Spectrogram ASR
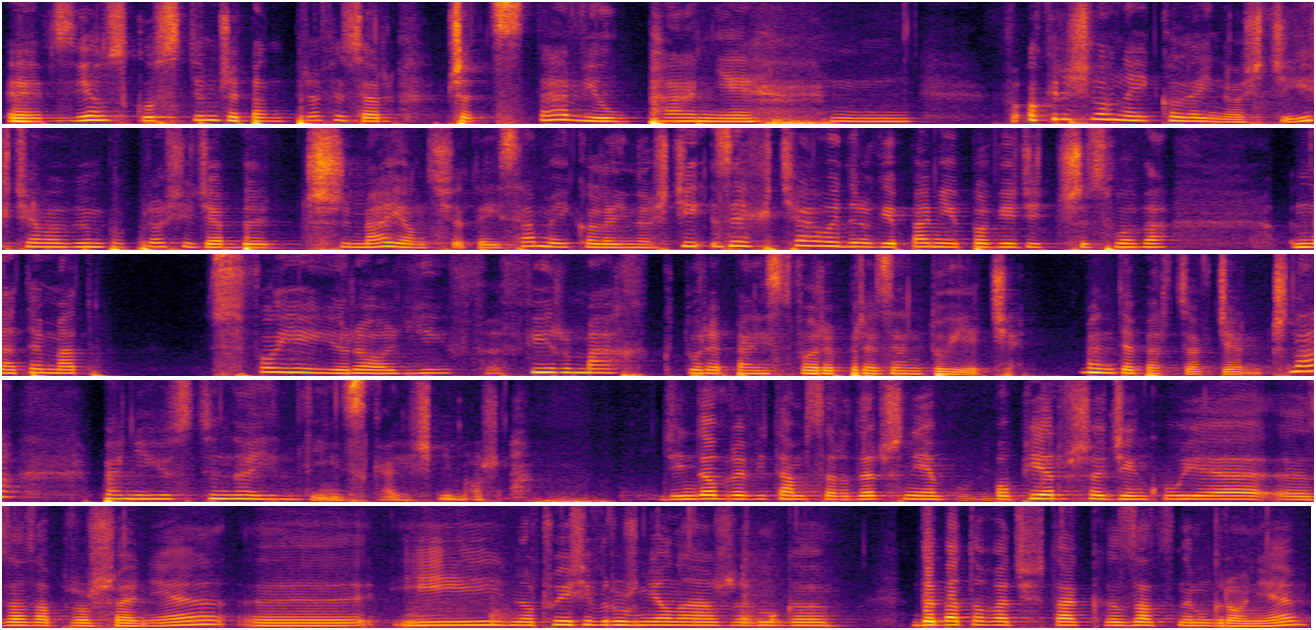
E, w związku z tym, że pan profesor przedstawił panie mm, w określonej kolejności, chciałabym poprosić, aby trzymając się tej samej kolejności, zechciały, drogie panie, powiedzieć trzy słowa na temat swojej roli w firmach, które państwo reprezentujecie. Będę bardzo wdzięczna. Pani Justyna Jedlińska, jeśli można. Dzień dobry, witam serdecznie. Po pierwsze dziękuję e, za zaproszenie e, i no, czuję się wyróżniona, że mogę debatować w tak zacnym gronie.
